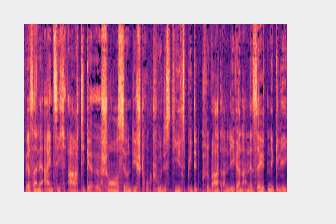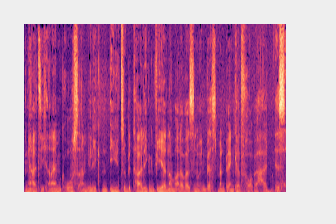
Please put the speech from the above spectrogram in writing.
wäre es eine einzigartige Chance und die Struktur des Deals bietet Privatanlegern eine seltene Gelegenheit, sich an einem groß angelegten Deal zu beteiligen, wie er normalerweise nur Investmentbankern vorbehalten ist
